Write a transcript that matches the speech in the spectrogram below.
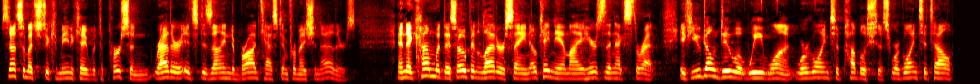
It's not so much to communicate with the person, rather, it's designed to broadcast information to others. And they come with this open letter saying, okay, Nehemiah, here's the next threat. If you don't do what we want, we're going to publish this. We're going to tell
